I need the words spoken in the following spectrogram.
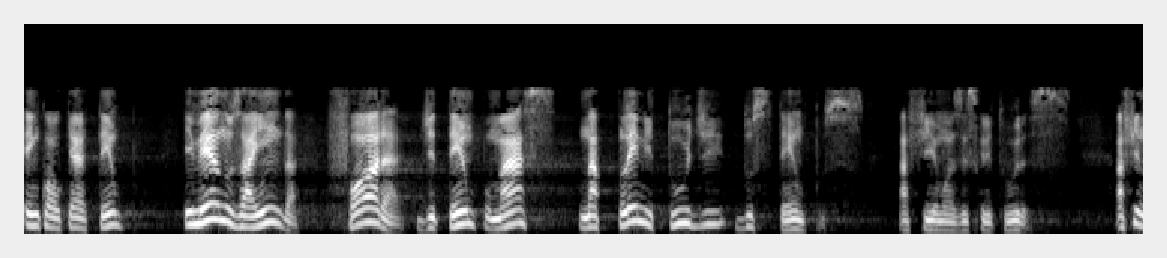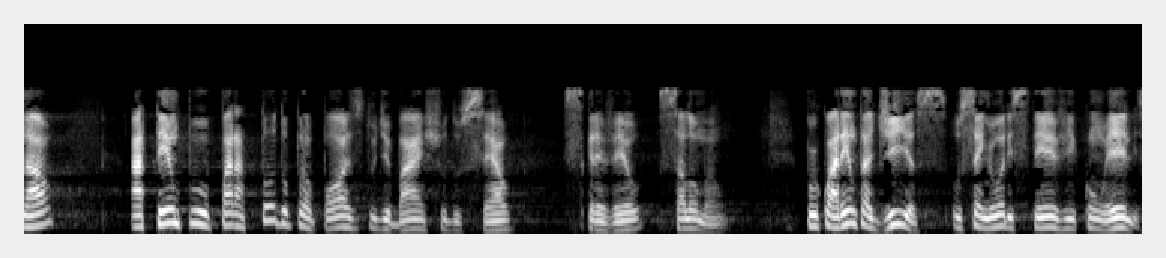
em qualquer tempo, e menos ainda fora de tempo, mas na plenitude dos tempos, afirmam as Escrituras. Afinal, há tempo para todo propósito debaixo do céu escreveu Salomão. Por quarenta dias o Senhor esteve com eles,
